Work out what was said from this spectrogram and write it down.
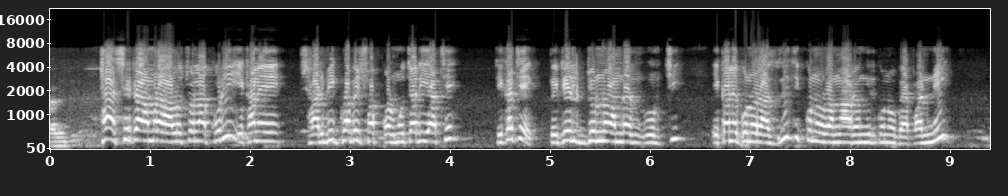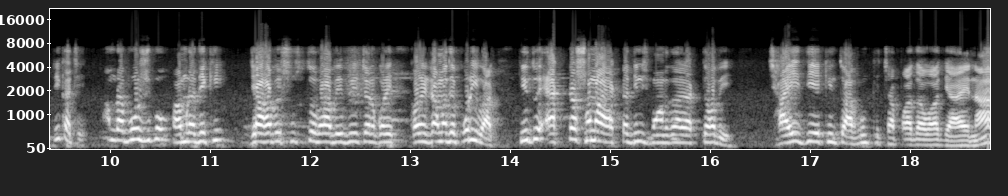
কাজে হ্যাঁ সেটা আমরা আলোচনা করি। এখানে সার্বিকভাবে সব কর্মচারী আছে, ঠিক আছে? পেটের জন্য আমরা লড়ছি। এখানে কোনো রাজনৈতিক, কোনো রঙারঙির কোনো ব্যাপার নেই, ঠিক আছে? আমরা বসবো, আমরা দেখি যা হবে, সুস্থভাবে বিবেচনা করে, কারণ এটা আমাদের পরিবার। কিন্তু একটা সময় একটা জিনিস মাথায় রাখতে হবে। ছাই দিয়ে কিন্তু আগুনকে চাপা দেওয়া যায় না।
